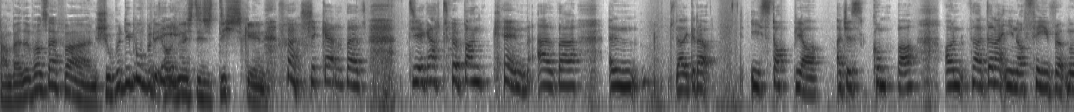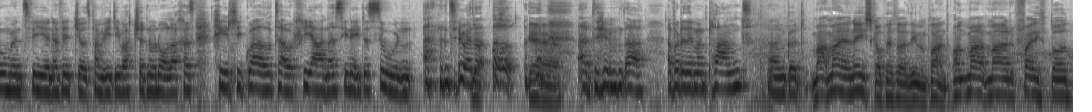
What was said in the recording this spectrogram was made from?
Llanbedr, Pont Steffan, siwbidi bwbidi, oedd nes di disgyn. Si i gerdded tuag at y bancyn, a dda, yn, gyda i stopio a just cwmpa. Ond dyna un o favourite moments fi yn y fideos pan fi wedi watchod nhw'n ôl, achos chi'n lli gweld taw Rhianna sy'n neud y sŵn ar y diwedd yeah. a dim dda. A bod o ddim yn plant. Oh, Mae'n good. Mae ma neis gael pethau ddim yn plant, ond mae'r ma ffaith bod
